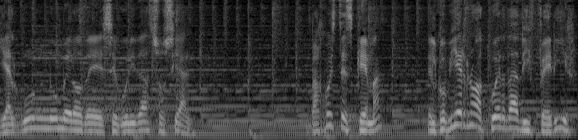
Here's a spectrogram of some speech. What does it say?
y algún número de seguridad social. Bajo este esquema, el gobierno acuerda diferir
